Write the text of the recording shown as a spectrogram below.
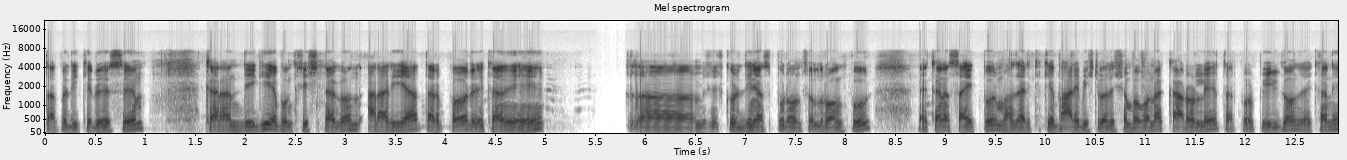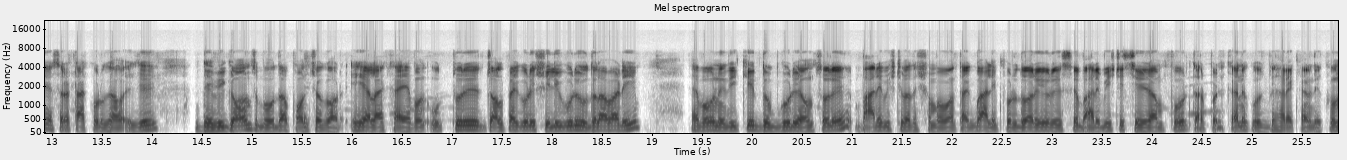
তারপর এদিকে রয়েছে কারানদিঘি এবং কৃষ্ণাগঞ্জ, আরারিয়া, তারপর এখানে বিশেষ করে দিনাজপুর অঞ্চল, রংপুর, এখানে সাইদপুর, মাঝারি থেকে ভারী বৃষ্টিপাতের সম্ভাবনা, কারলে, তারপর পীরগঞ্জ, এখানে, এছাড়া ঠাকুরগাঁও, এই যে দেবীগঞ্জ বোদা পঞ্চগড় এই এলাকায় এবং উত্তরে জলপাইগুড়ি, শিলিগুড়ি, উদলাবাড়ি এবং এদিকে ধূপগুড়ি অঞ্চলে ভারী বৃষ্টিপাতের সম্ভাবনা থাকবে। আলিপুরদুয়ারেও রয়েছে ভারী বৃষ্টি, শ্রীরামপুর, তারপর এখানে কোচবিহার, এখানে দেখুন,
